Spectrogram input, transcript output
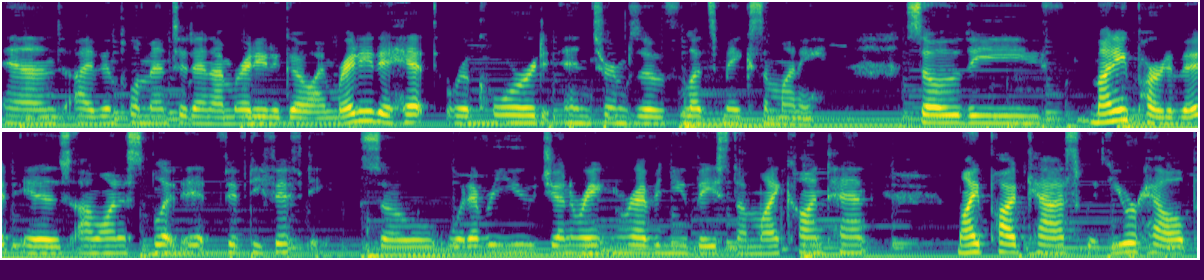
and I've implemented and I'm ready to go. I'm ready to hit record in terms of let's make some money. So the money part of it is I want to split it 50 50. So whatever you generate in revenue based on my content, my podcast with your help,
